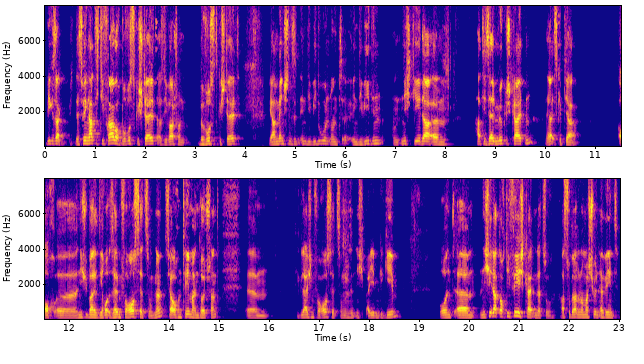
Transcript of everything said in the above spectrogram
wie gesagt, deswegen hatte ich die Frage auch bewusst gestellt, also die war schon bewusst gestellt. Ja, Menschen sind Individuen und äh, Individuen und nicht jeder ähm, hat dieselben Möglichkeiten. Ja, es gibt ja auch äh, nicht überall dieselben Voraussetzungen. Ne? Ist ja auch ein Thema in Deutschland. Ähm, die gleichen Voraussetzungen sind nicht bei jedem gegeben. Und ähm, nicht jeder hat auch die Fähigkeiten dazu. Hast du gerade nochmal schön erwähnt.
